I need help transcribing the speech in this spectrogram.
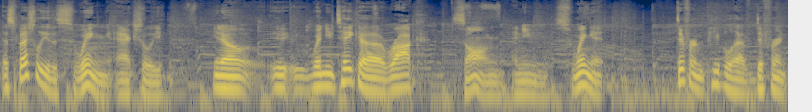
especially the swing. Actually, you know, when you take a rock song and you swing it, different people have different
